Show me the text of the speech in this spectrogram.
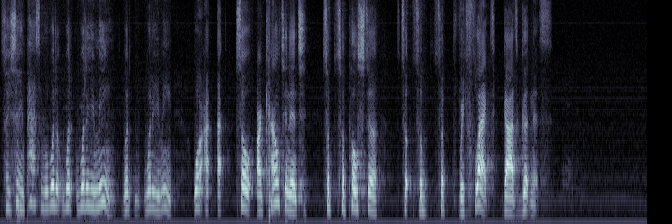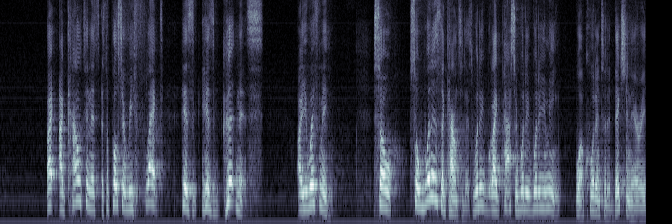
So you're saying, Pastor, well, what, what, what do you mean? What, what do you mean? Well, I, I, so our countenance is supposed to, to, to, to reflect God's goodness. Right? Our countenance is supposed to reflect his, his goodness. Are you with me? So, so what is the countenance? What do like, Pastor, what do, what do you mean? Well, according to the dictionary,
